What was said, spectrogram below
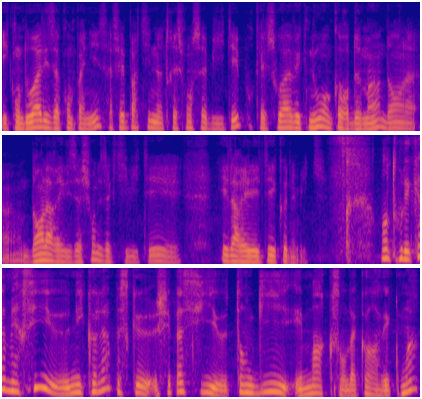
et qu'on doit les accompagner. Ça fait partie de notre responsabilité pour qu'elles soient avec nous encore demain dans la réalisation des activités et, la réalité économique. En tous les cas, merci Nicolas, parce que je ne sais pas si Tanguy et Marc sont d'accord avec moi,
